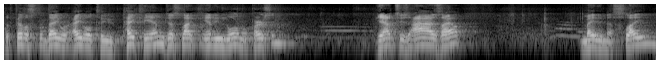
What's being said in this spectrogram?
the Philistines, they were able to take him just like any normal person, gouge his eyes out, made him a slave.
